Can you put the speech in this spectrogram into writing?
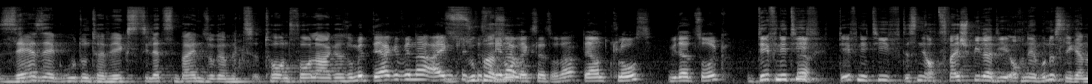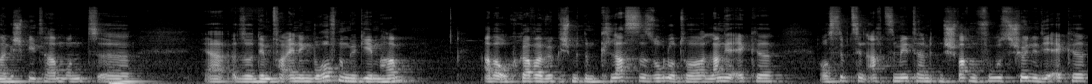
sehr, sehr gut unterwegs. Die letzten beiden sogar mit Tor und Vorlage. Somit der Gewinner eigentlich Super des Trainerwechsels, oder? Der und Klos wieder zurück? Definitiv, ja. definitiv. Das sind ja auch zwei Spieler, die auch in der Bundesliga mal gespielt haben und äh, ja, also dem Verein irgendwo Hoffnung gegeben haben. Aber Okugawa wirklich mit einem klasse Solotor, lange Ecke, aus 17, 18 Metern mit einem schwachen Fuß, schön in die Ecke.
